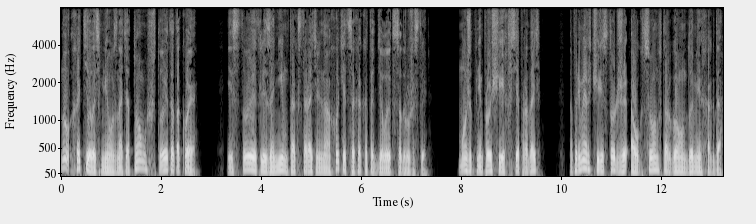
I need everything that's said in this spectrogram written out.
Ну, хотелось мне узнать о том, что это такое, и стоит ли за ним так старательно охотиться, как это делают в Содружестве. Может, мне проще их все продать Например, через тот же аукцион в торговом доме Хагда.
